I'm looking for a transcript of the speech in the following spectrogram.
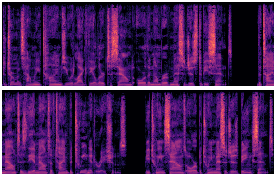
determines how many times you would like the alert to sound or the number of messages to be sent. The timeout is the amount of time between iterations between sounds or between messages being sent.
